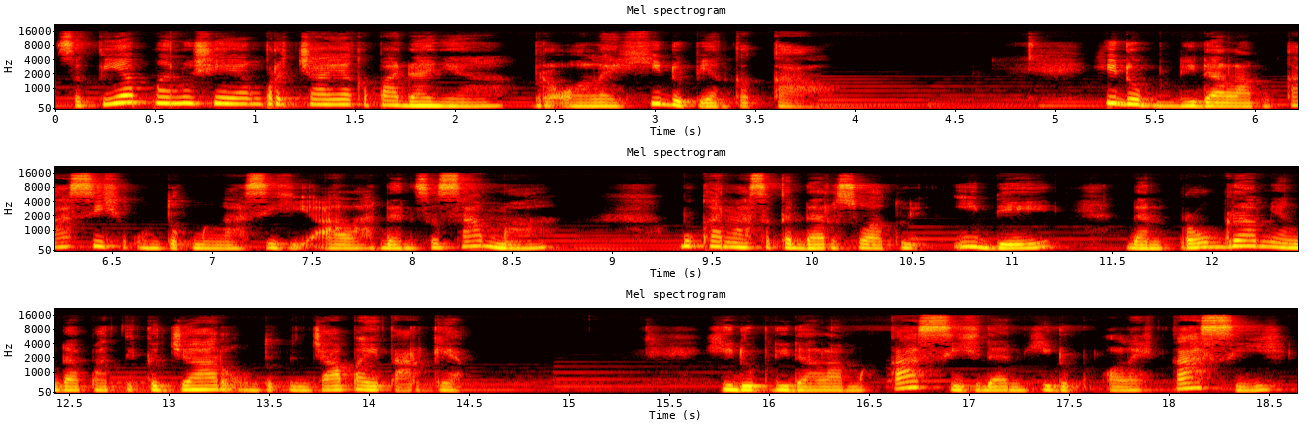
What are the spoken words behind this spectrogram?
setiap manusia yang percaya kepadanya beroleh hidup yang kekal. Hidup di dalam kasih untuk mengasihi Allah dan sesama bukanlah sekedar suatu ide dan program yang dapat dikejar untuk mencapai target. Hidup di dalam kasih dan hidup oleh kasih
